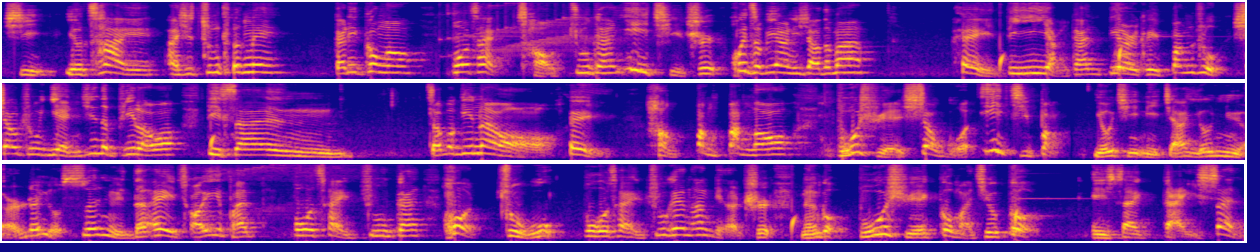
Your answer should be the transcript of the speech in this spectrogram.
是有菜耶，还是猪汤呢？跟你讲哦，菠菜炒猪肝一起吃会怎么样？你晓得吗？嘿，第一养肝，第二可以帮助消除眼睛的疲劳哦。第三，怎么跟呢？哦，嘿，好棒棒哦，补血效果一级棒。尤其你家有女儿的、有孙女的，哎，炒一盘菠菜猪肝或煮菠菜猪肝汤给她吃，能够补血、购买就够，哎，在改善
